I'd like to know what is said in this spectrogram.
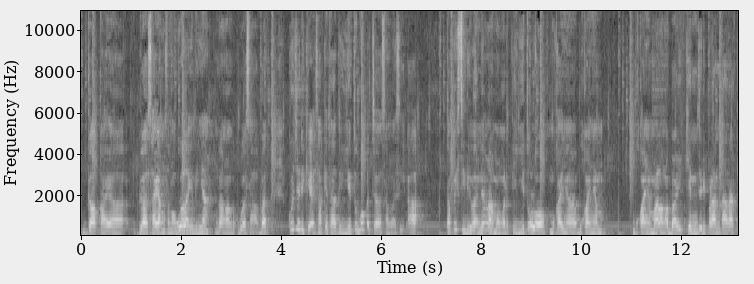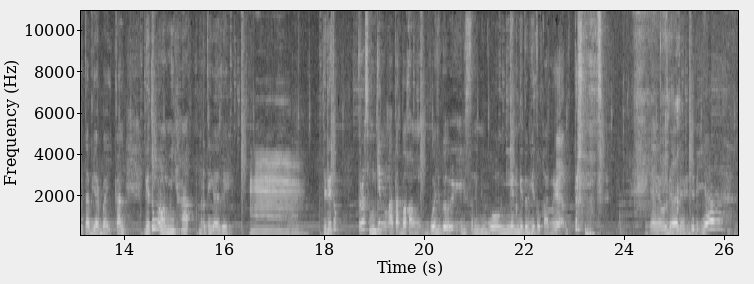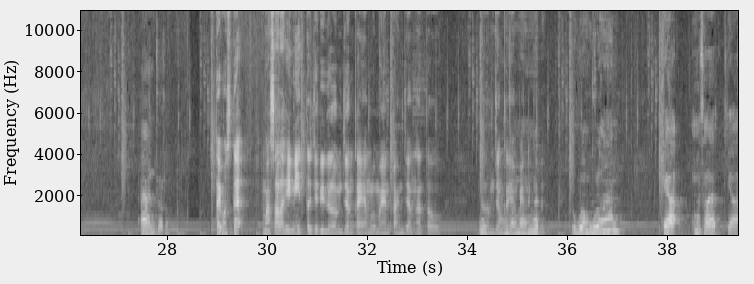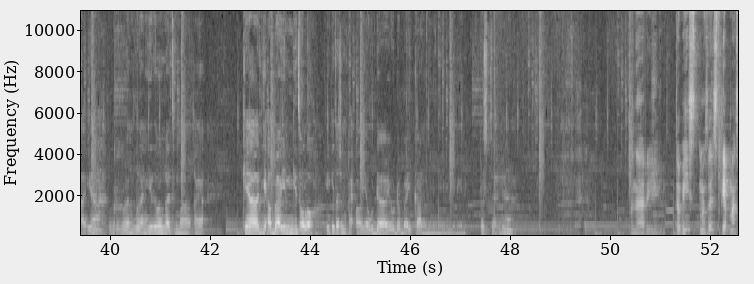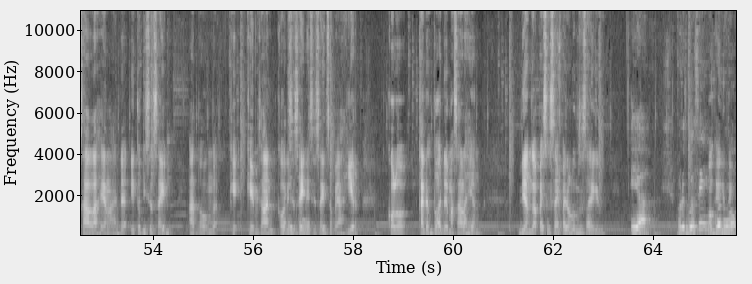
gak kayak gak sayang sama gue lah intinya nggak nganggep gua sahabat gue jadi kayak sakit hati gitu. Gue kecewa sama si A tapi si Dilannya nggak mau ngerti gitu loh. Mukanya bukannya bukannya malah ngebaikin jadi perantara kita biar baikan dia tuh malah mihak. Ngerti gak sih? Hmm. jadi tuh terus mungkin latar belakang gue juga sering dibohongin gitu-gitu kan. Ya terus ya ya udah deh. Jadi ya hancur. Tapi maksudnya masalah ini terjadi dalam jangka yang lumayan panjang atau dalam jangka panjang yang pendek banget. gitu? berbulan-bulan kayak masalah ya ya berbulan-bulan gitu nggak cuma kayak kayak diabain gitu loh kayak kita cuma kayak oh ya udah ya udah baikan gini gini gini, terus ya Menarik. Tapi maksudnya setiap masalah yang ada itu diselesain atau enggak? Kayak kayak misalnya kalau Nah, diselesain itu. diselesain sampai akhir. Kalau kadang tuh ada masalah yang dianggapnya selesai padahal belum selesai gitu. Iya, menurut gue sih, Oke, gue gitu dulu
